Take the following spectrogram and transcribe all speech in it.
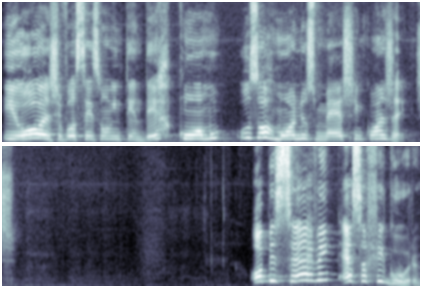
e hoje vocês vão entender como os hormônios mexem com a gente. Observem essa figura.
